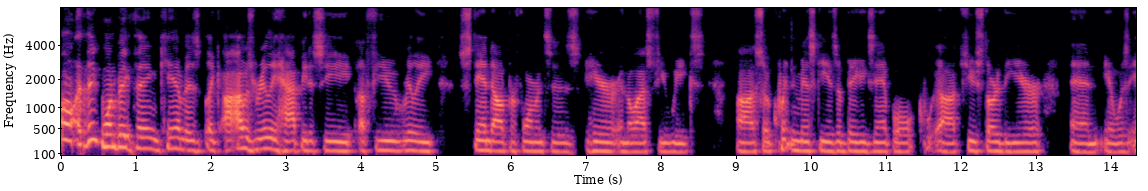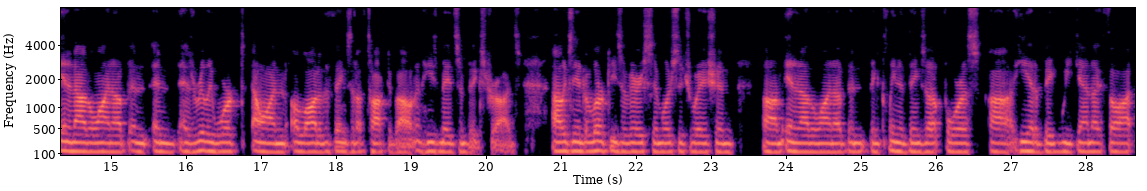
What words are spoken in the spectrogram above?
Well, I think one big thing, Cam, is like I was really happy to see a few really standout performances here in the last few weeks. Uh, so Quentin Miskey is a big example. Uh, Q started the year and you know was in and out of the lineup and and has really worked on a lot of the things that I've talked about, and he's made some big strides. Alexander Lurkey's a very similar situation um, in and out of the lineup and been cleaning things up for us. Uh, he had a big weekend, I thought,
